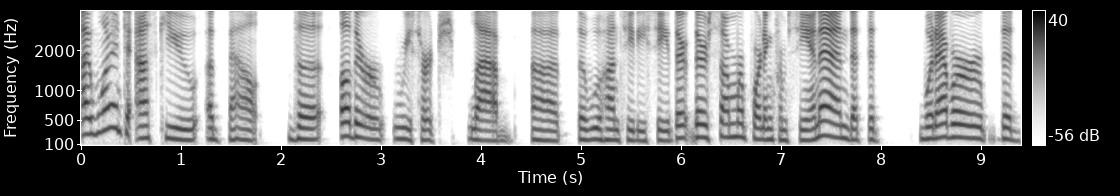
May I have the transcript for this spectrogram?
I wanted to ask you about the other research lab, uh, the Wuhan CDC. There, there's some reporting from CNN that the whatever the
